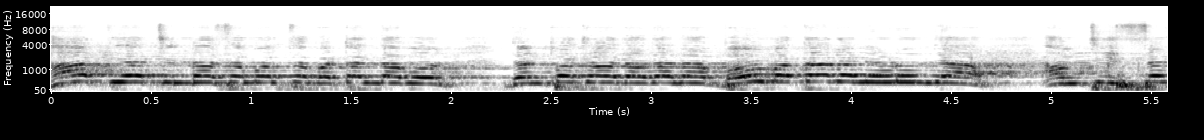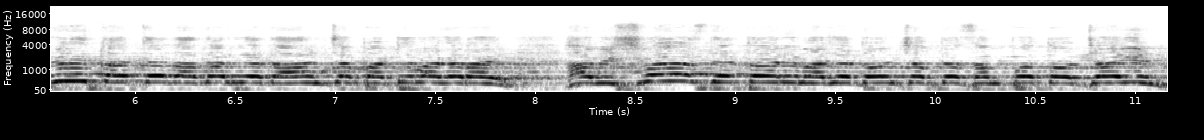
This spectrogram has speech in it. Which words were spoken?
हात या चिन्हासमोरचं बटन दाबून गणपतराव दादांना बहुमतानं निवडून द्या. आमची सगळी ताकद आदरणीय दहांच्या पाठीमागे राहील. हा विश्वास देतो आणि माझे दोन शब्द संपवतो. जय हिंद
